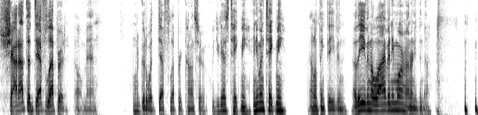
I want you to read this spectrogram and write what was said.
Shout out to Def Leppard. Oh man, I want to go to a Def Leppard concert. Would you guys take me? Anyone take me? I don't think they even are they even alive anymore? I don't even know.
